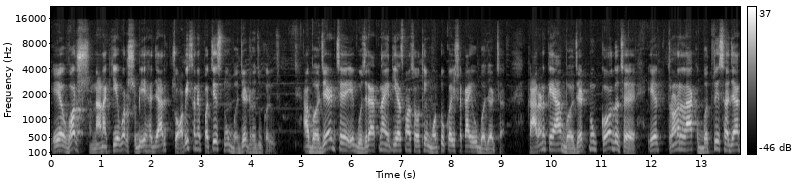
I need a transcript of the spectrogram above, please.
એ વર્ષ, નાણાકીય વર્ષ બે હજાર ચોવીસ અને પચીસનું બજેટ રજૂ કર્યું છે. આ બજેટ છે એ ગુજરાતના ઇતિહાસમાં સૌથી મોટું કહી શકાય એવું બજેટ છે. કારણ કે આ બજેટનું કદ છે એ ત્રણ લાખ બત્રીસ હજાર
